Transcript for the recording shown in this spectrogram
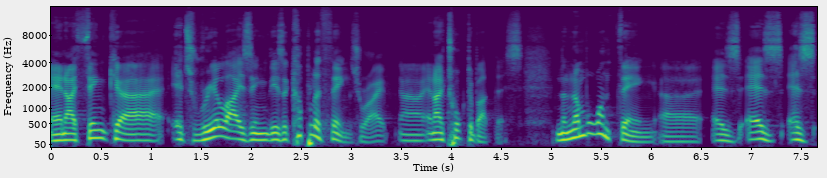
And I think uh, it's realizing there's a couple of things, right? Uh, and I talked about this. And the number one thing, uh, as as as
